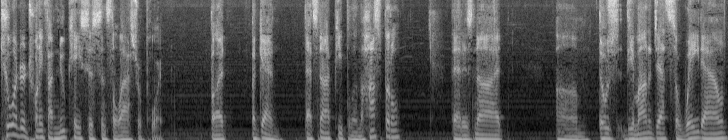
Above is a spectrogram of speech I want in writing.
225 new cases since the last report. But again, that's not people in the hospital. That is not um, those. The amount of deaths are way down.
